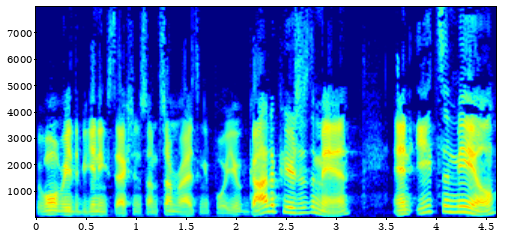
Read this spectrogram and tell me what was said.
We won't read the beginning section, so I'm summarizing it for you. God appears as a man and eats a meal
